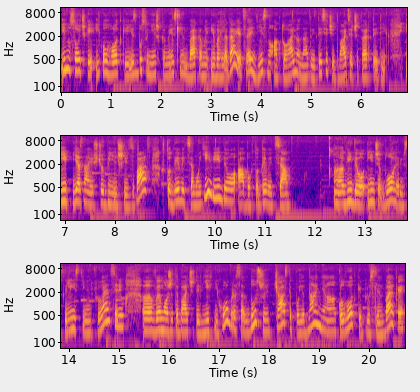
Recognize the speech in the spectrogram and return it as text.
і носочки, і колготки, і з босоніжками, і слінбеками. І виглядає це дійсно актуально на 2024 рік. І я знаю, що більшість з вас, хто дивиться мої відео або хто дивиться Відео інших блогерів, стилістів, інфлюенсерів е, ви можете бачити в їхніх образах дуже часте поєднання колготки плюс лінбеки,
